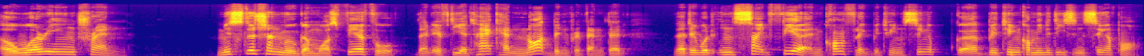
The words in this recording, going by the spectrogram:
a worrying trend. Mr. Shanmugam was fearful that if the attack had not been prevented, that it would incite fear and conflict between, uh, between communities in Singapore.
